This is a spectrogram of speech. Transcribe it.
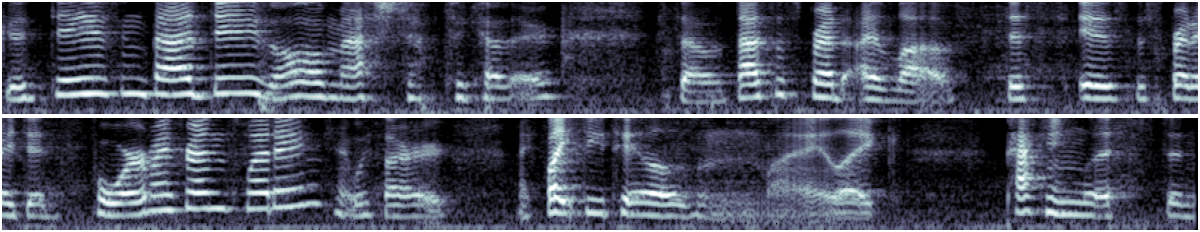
good days and bad days all mashed up together. So that's a spread I love. This is the spread I did for my friend's wedding with our my flight details and my like packing list and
